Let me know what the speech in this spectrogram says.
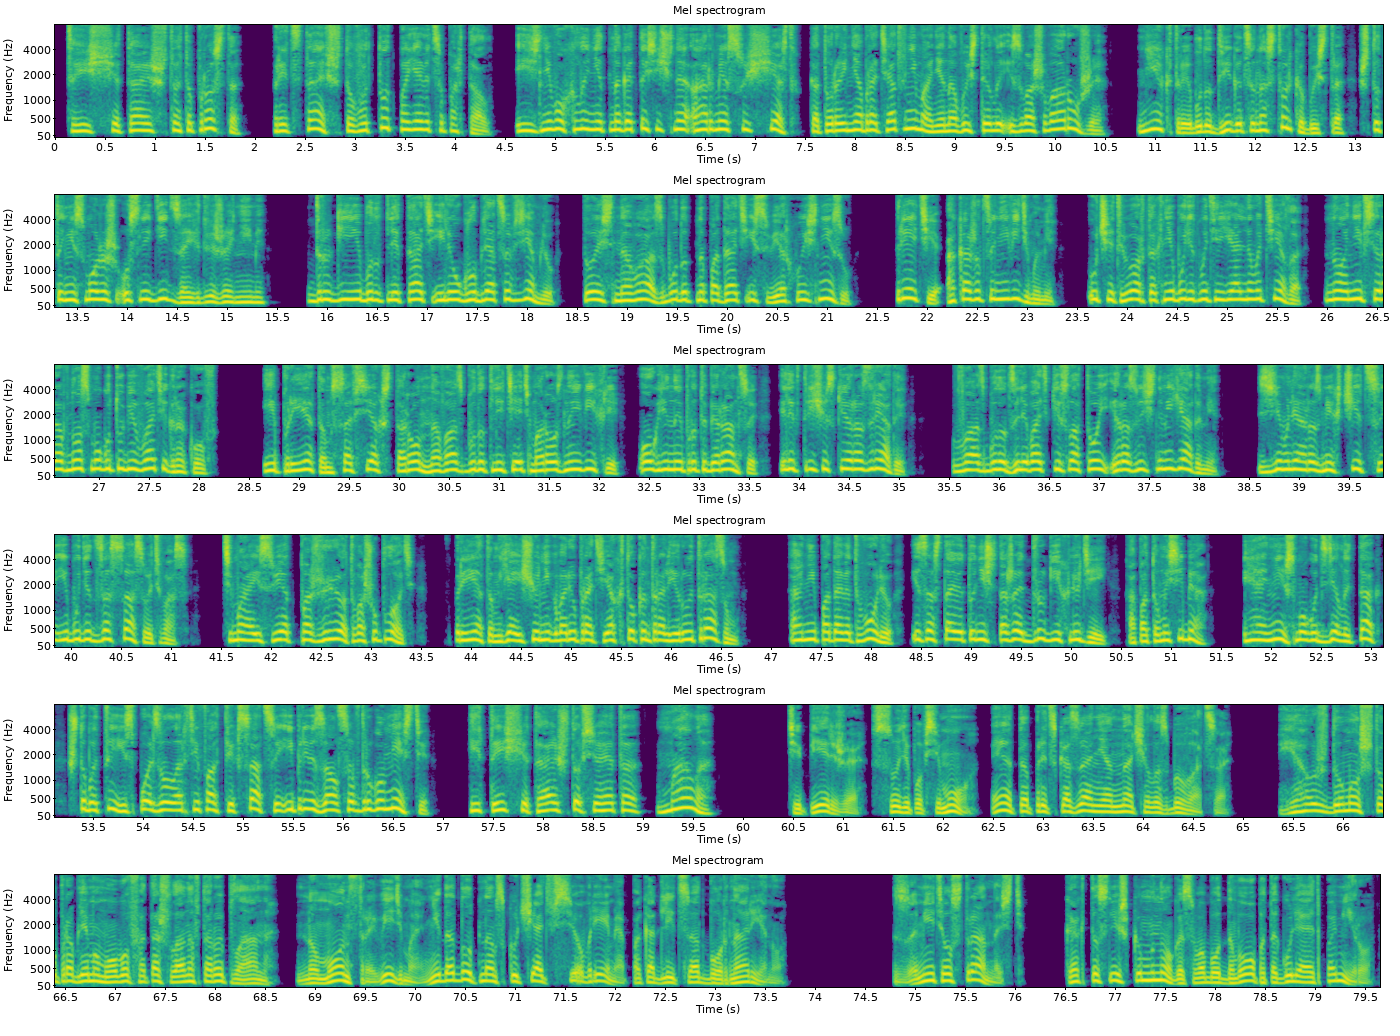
«Ты считаешь, что это просто? Представь, что вот тут появится портал, и из него хлынет многотысячная армия существ, которые не обратят внимания на выстрелы из вашего оружия. Некоторые будут двигаться настолько быстро, что ты не сможешь уследить за их движениями. Другие будут летать или углубляться в землю, то есть на вас будут нападать и сверху, и снизу. Третьи окажутся невидимыми. У четвертых не будет материального тела, но они все равно смогут убивать игроков. И при этом со всех сторон на вас будут лететь морозные вихри, огненные протуберанцы, электрические разряды. Вас будут заливать кислотой и различными ядами. Земля размягчится и будет засасывать вас. Тьма и свет пожрет вашу плоть. При этом я еще не говорю про тех, кто контролирует разум. Они подавят волю и заставят уничтожать других людей, а потом и себя. И они смогут сделать так, чтобы ты использовал артефакт фиксации и привязался в другом месте. И ты считаешь, что все это мало?» Теперь же, судя по всему, это предсказание начало сбываться. Я уж думал, что проблема мобов отошла на второй план, но монстры, видимо, не дадут нам скучать все время, пока длится отбор на арену. Заметил странность. Как-то слишком много свободного опыта гуляет по миру.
